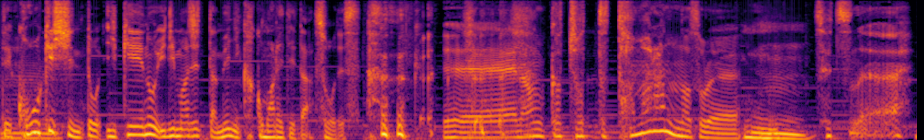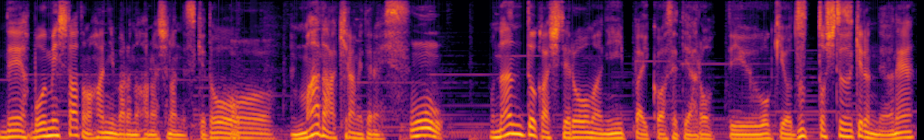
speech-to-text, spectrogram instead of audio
で好奇心と畏敬の入り混じった目に囲まれていた。そうです、えー、なんかちょっとたまらんなそれ。う、うん。ん切ねで亡命した後のハンニバルの話なんですけえどまだ諦めてないです。おなんとかしてローマに一杯食わせてやろうっていう動きをずっとし続けるんだよね。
